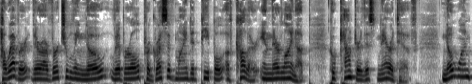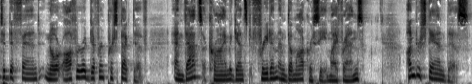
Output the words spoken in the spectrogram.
However, there are virtually no liberal, progressive minded people of color in their lineup who counter this narrative. No one to defend nor offer a different perspective. And that's a crime against freedom and democracy, my friends. Understand this.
